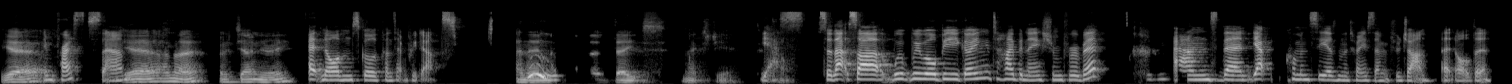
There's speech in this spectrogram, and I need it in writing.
Yeah. impressed Sam Yeah, I know. Of January. at Northern School of Contemporary Dance. And then Woo. the dates next year. to Yes. So that's our we, we will be going into hibernation for a bit. Mhm. And then yep, come and see us on the 27th of Jan at Northern.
